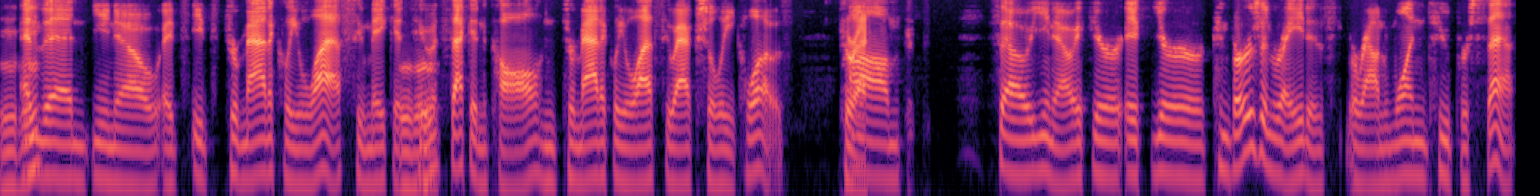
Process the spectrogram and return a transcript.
Mm-hmm. And then, you know, it's it's dramatically less who make it mm-hmm. to a second call and dramatically less who actually close. Correct. Um, so, you know, if your if your conversion rate is around one, two percent,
